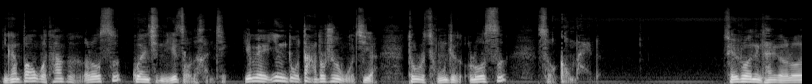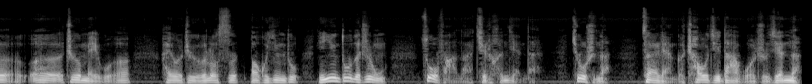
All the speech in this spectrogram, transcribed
你看，包括他和俄罗斯关系呢也走得很近，因为印度大多数武器啊都是从这个俄罗斯所购买的。所以说，你看这个俄罗呃，这个美国还有这个俄罗斯，包括印度，你印度的这种做法呢，其实很简单，就是呢在两个超级大国之间呢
